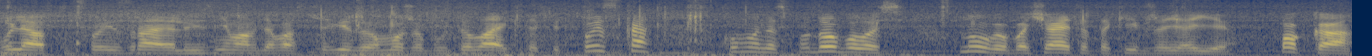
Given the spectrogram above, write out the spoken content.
гуляв тут по Ізраїлю і знімав для вас це відео, може бути лайк та підписка. Кому не сподобалось, ну вибачайте, такий вже я є. Пока!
